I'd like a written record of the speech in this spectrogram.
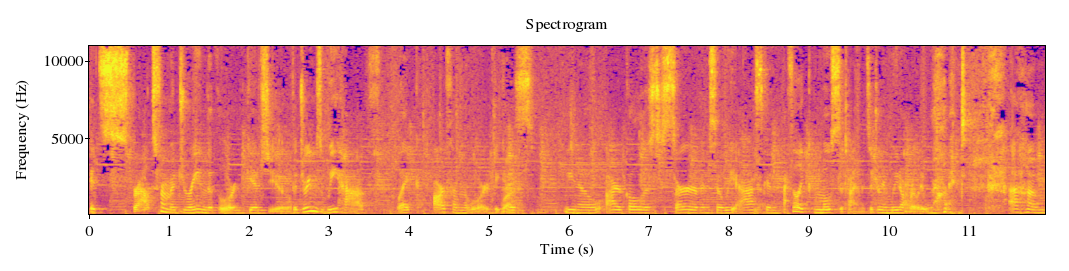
it sprouts from a dream that the Lord gives you. The dreams we have like are from the Lord because right you know, our goal is to serve, and so we ask. Yeah. And I feel like most of the time it's a dream we don't really want. um,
